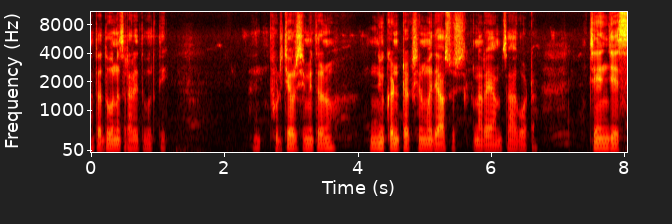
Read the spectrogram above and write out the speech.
आता दोनच राहिलेत वरती. पुढच्या वर्षी मित्रांनो न्यू कन्स्ट्रक्शनमध्ये असू शकणार आहे आमचा हा गोठा. चेंजेस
